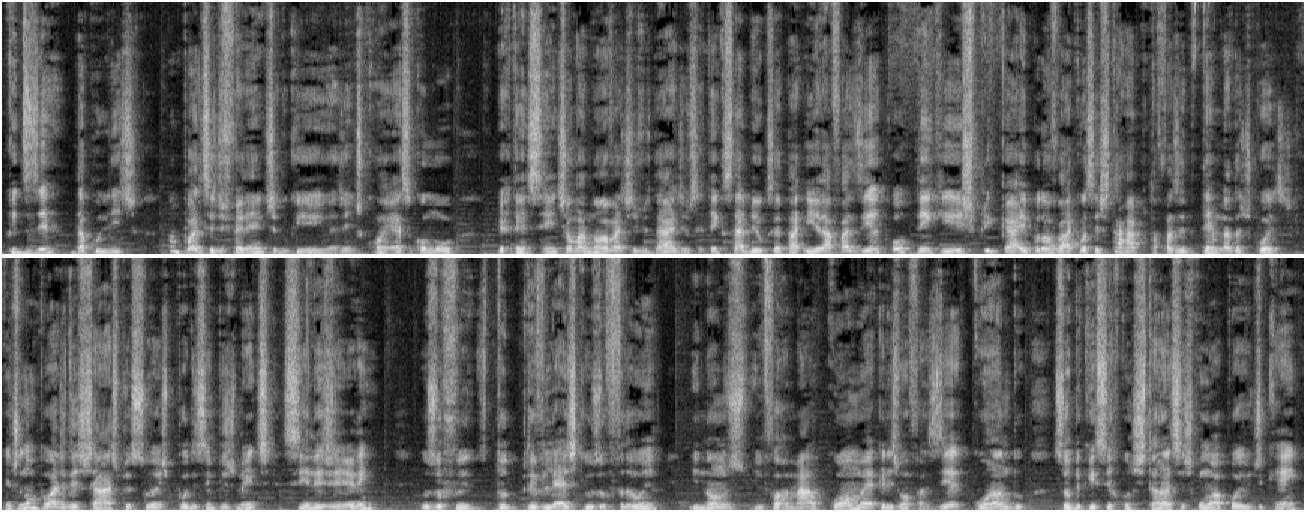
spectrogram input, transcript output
O que dizer da política? Não pode ser diferente do que a gente conhece como pertencente a uma nova atividade, você tem que saber o que você tá, irá fazer ou tem que explicar e provar que você está apto a fazer determinadas coisas. A gente não pode deixar as pessoas, pura e simplesmente, se elegerem, usufruir de todo o privilégio que usufruem e não nos informar como é que eles vão fazer, quando, sob que circunstâncias, com o apoio de quem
